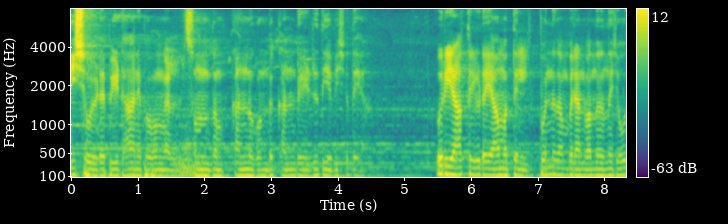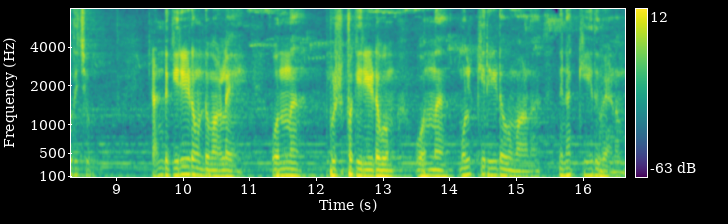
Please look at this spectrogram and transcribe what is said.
ഈശോയുടെ പീഠാനുഭവങ്ങൾ സ്വന്തം കണ്ണുകൊണ്ട് കണ്ട് എഴുതിയ വിശുദ്ധയാണ് ഒരു യാത്രയുടെ യാമത്തിൽ പൊന്നു തമ്പുരാൻ വന്നു നിന്ന് ചോദിച്ചു രണ്ട് കിരീടമുണ്ട് മകളെ ഒന്ന് പുഷ്പകിരീടവും ഒന്ന് മുൾക്കിരീടവുമാണ്. നിനക്കേത് വേണം?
